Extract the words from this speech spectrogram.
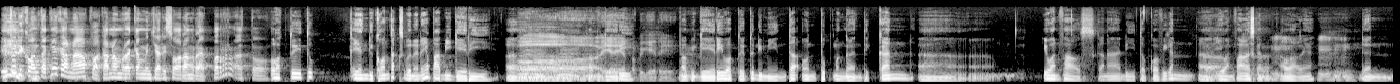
itu di kontaknya karena apa? Karena mereka mencari seorang rapper atau Waktu itu yang dikontak sebenarnya Papi Gary. Uh, Papi iya, Gary. Papi Gary. Papi Gary waktu itu diminta untuk menggantikan uh, Iwan Fals karena di Top Coffee kan uh, Iwan Fals kan awalnya. Dan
